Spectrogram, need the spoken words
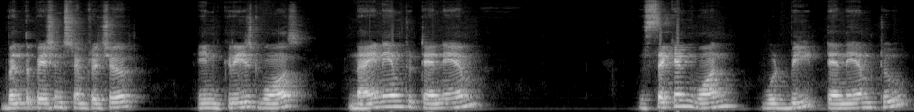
when the patient's temperature increased was 9 am to 10 am. The second one would be 10 am to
